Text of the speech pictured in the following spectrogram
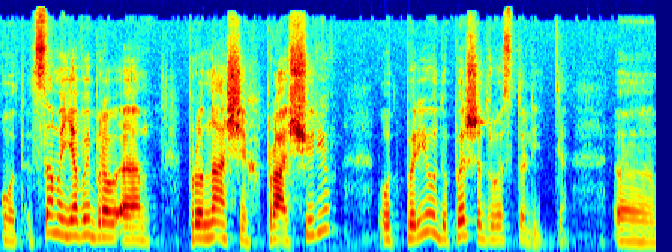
От саме я вибрав е, про наших пращурів от періоду перше-друге століття. Е,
